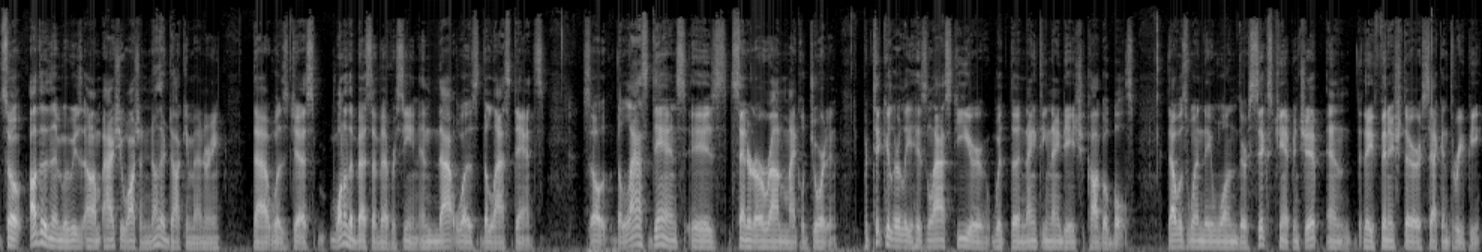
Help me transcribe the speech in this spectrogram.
So, other than movies, um, I actually watched another documentary that was just one of the best I've ever seen, and that was The Last Dance. So, The Last Dance is centered around Michael Jordan, particularly his last year with the 1998 Chicago Bulls. That was when they won their sixth championship and they finished their second three-peat.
